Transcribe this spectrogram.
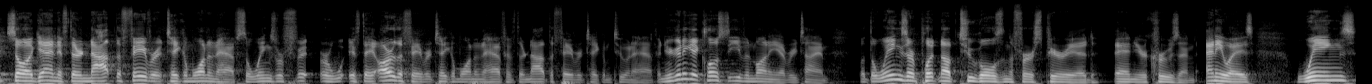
boy. So again, if they're not the favorite, take them one and a half. So Wings were, fi- or if they are the favorite, take them one and a half. If they're not the favorite, take them two and a half. And you're going to get close to even money every time. But the Wings are putting up two goals in the first period, and you're cruising. Anyways, Wings.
